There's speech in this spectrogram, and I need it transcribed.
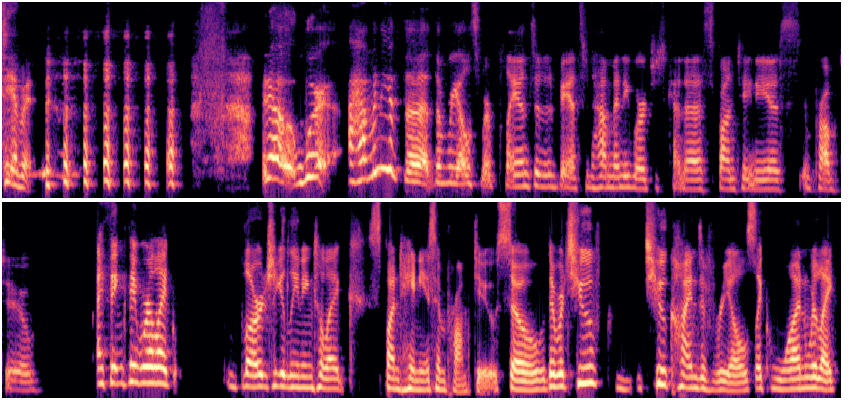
Damn it. you know, we're how many of the the reels were planned in advance and how many were just kind of spontaneous, impromptu? I think they were like largely leaning to like spontaneous impromptu. So there were two two kinds of reels. Like one were like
